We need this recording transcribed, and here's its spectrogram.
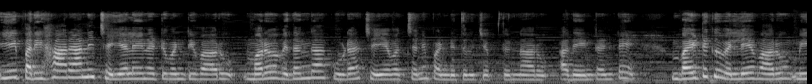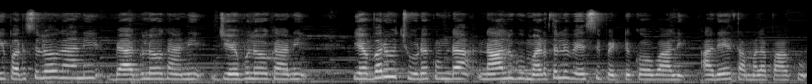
ఈ పరిహారాన్ని చేయలేనటువంటి వారు మరో విధంగా కూడా చేయవచ్చని పండితులు చెప్తున్నారు. అదేంటంటే బయటకు వెళ్ళేవారు మీ పర్సులో కానీ బ్యాగులో కానీ జేబులో కానీ ఎవ్వరూ చూడకుండా నాలుగు మడతలు వేసి పెట్టుకోవాలి. అదే తమలపాకు.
